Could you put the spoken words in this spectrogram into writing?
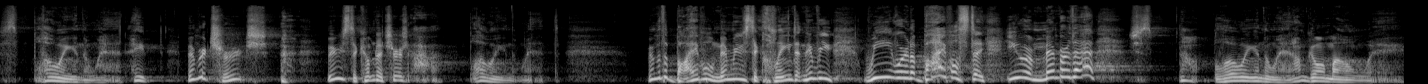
Just blowing in the wind. Hey, remember church? we used to come to church, ah, blowing in the wind. Remember the Bible? Remember you used to cling to Remember you, we were in a Bible study. You remember that? Just no, blowing in the wind. I'm going my own way.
